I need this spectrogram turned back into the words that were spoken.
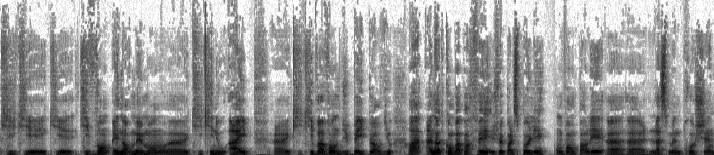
qui, qui est, qui est, qui vend énormément, qui, qui nous hype, qui, qui va vendre du pay-per-view. Ah, un autre combat parfait. Je vais pas le spoiler. On va en parler la semaine prochaine.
